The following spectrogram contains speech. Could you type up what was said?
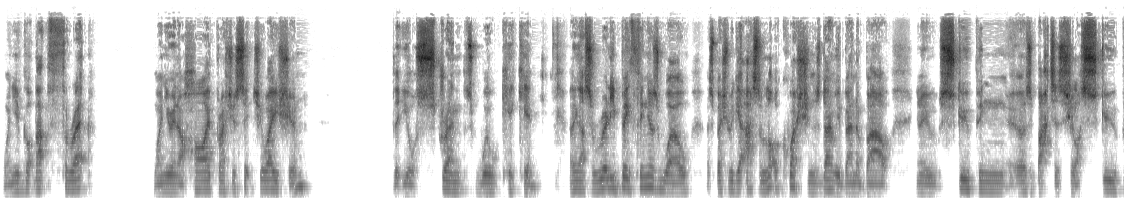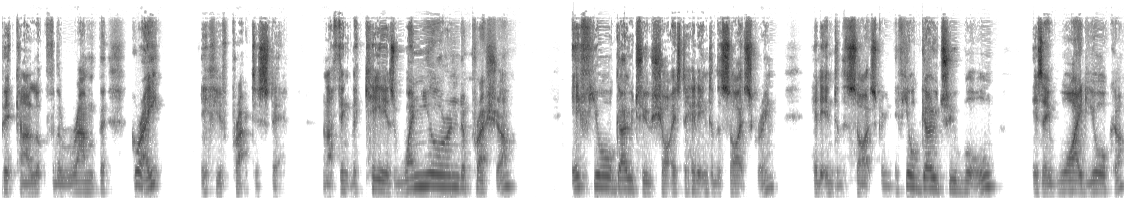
when you've got that threat, when you're in a high pressure situation, that your strengths will kick in. I think that's a really big thing as well. Especially we get asked a lot of questions, don't we, Ben, about you know scooping as batters. Shall I scoop it? Can I look for the ramp? Great if you've practiced it. And I think the key is when you're under pressure, if your go-to shot is to hit it into the sight screen, hit it into the sight screen. If your go-to ball is a wide Yorker,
